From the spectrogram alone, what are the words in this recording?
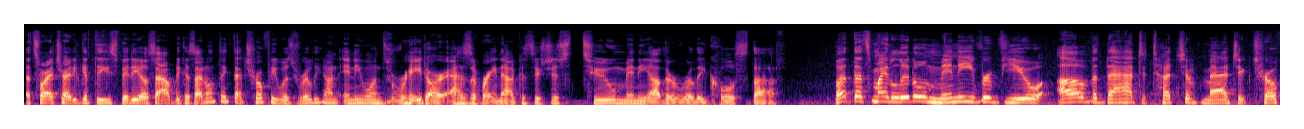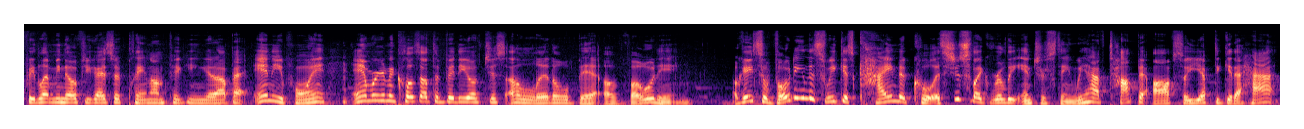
that's why I try to get these videos out because I don't think that trophy was really on anyone's radar as of right now because there's just too many other really cool stuff. But that's my little mini review of that Touch of Magic trophy. Let me know if you guys are planning on picking it up at any point. And we're going to close out the video with just a little bit of voting. Okay, so voting this week is kind of cool. It's just like really interesting. We have top it off, so you have to get a hat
